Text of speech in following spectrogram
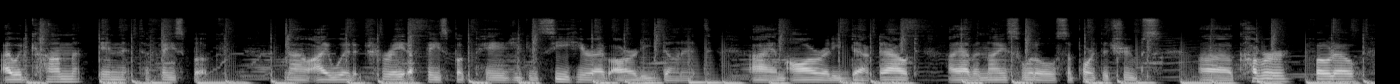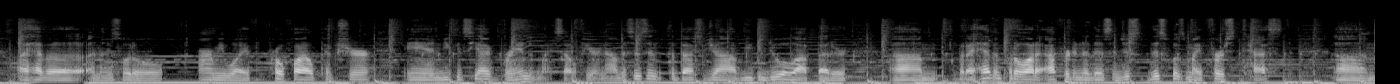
I would come into Facebook. Now, I would create a Facebook page. You can see here I've already done it. I am already decked out. I have a nice little support the troops uh, cover photo. I have a, a nice little army wife profile picture and you can see I've branded myself here. Now this isn't the best job, you can do a lot better, um, but I haven't put a lot of effort into this and just this was my first test um,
